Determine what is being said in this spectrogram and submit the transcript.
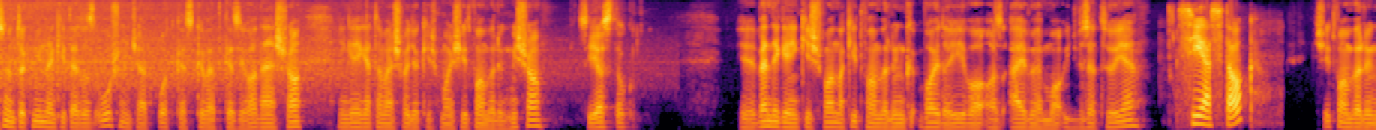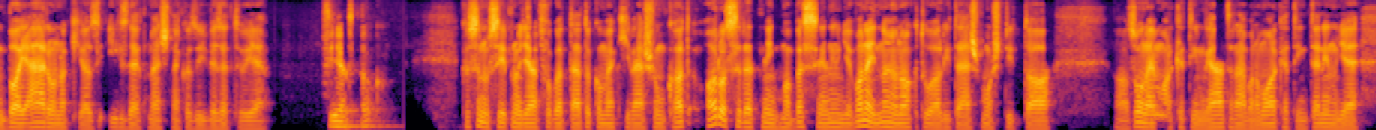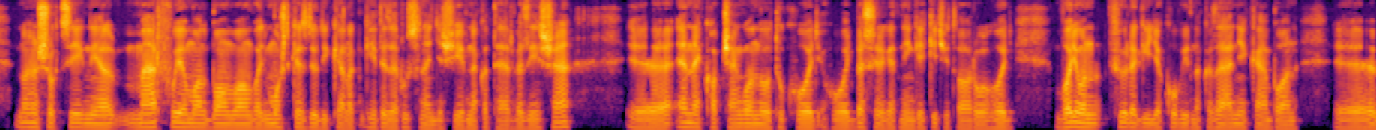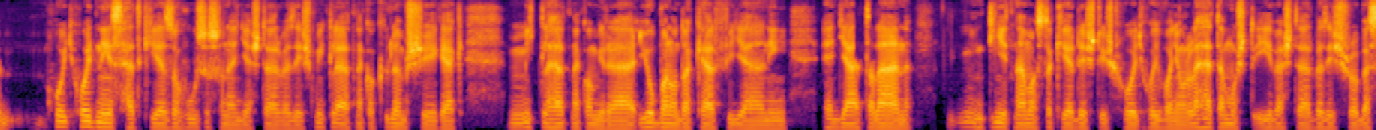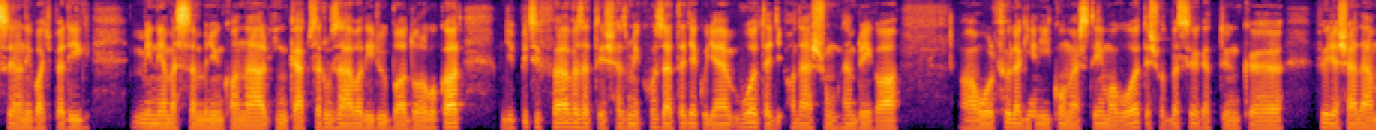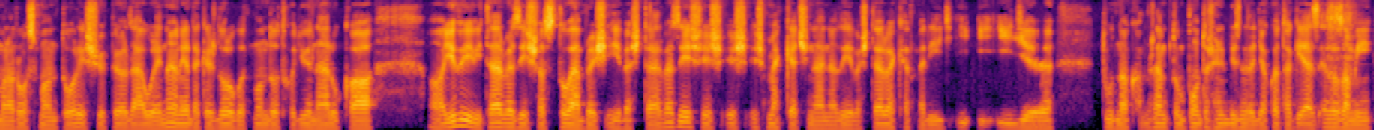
Köszöntök mindenkit, ez az Ocean Chat Podcast következő adása. Én Geiger Tamás vagyok, és ma is itt van velünk Misa. Sziasztok! Vendégeink is vannak, itt van velünk Vajda Éva, az IBM ügyvezetője. Sziasztok! És itt van velünk Baj Áron, aki az XDET Matchnek az ügyvezetője. Sziasztok! Köszönöm szépen, hogy elfogadtátok a meghívásunkat. Arról szeretnénk ma beszélni, ugye van egy nagyon aktualitás most itt a, az online marketing általában a marketing terén, ugye nagyon sok cégnél már folyamatban van, vagy most kezdődik el a 2021-es évnek a tervezése. Ennek kapcsán gondoltuk, hogy, hogy beszélgetnénk egy kicsit arról, hogy vajon főleg így a Covid-nak az árnyékában hogy, hogy nézhet ki ez a 2021-es tervezés, mik lehetnek a különbségek, mik lehetnek, amire jobban oda kell figyelni, egyáltalán kinyitnám azt a kérdést is, hogy, hogy vajon lehet-e most éves tervezésről beszélni, vagy pedig minél messzebb megyünk, annál inkább ceruzával írjuk be a dolgokat. Ugye egy pici felvezetéshez még hozzátegyek, ugye volt egy adásunk nemrég, a, ahol főleg ilyen e-commerce téma volt, és ott beszélgettünk Fürjes Ádámmal a Rosszmantól, és ő például egy nagyon érdekes dolgot mondott, hogy ő náluk a, a jövő évi tervezés az továbbra is éves tervezés, és, és, és meg kell csinálni az éves terveket, mert így, így, így tudnak, nem tudom pontosan idézni, de gyakorlatilag ez, ez az, ami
